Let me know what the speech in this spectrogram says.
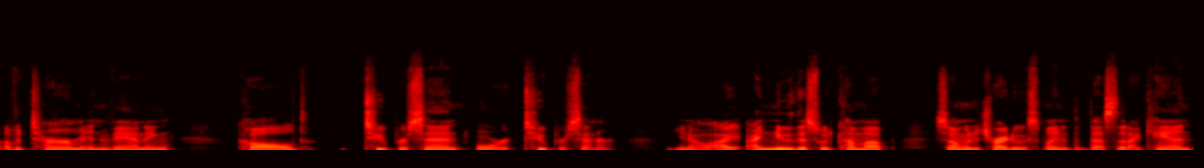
of a term in vanning called 2% or 2 percenter. You know, I, I knew this would come up, so I'm going to try to explain it the best that I can.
